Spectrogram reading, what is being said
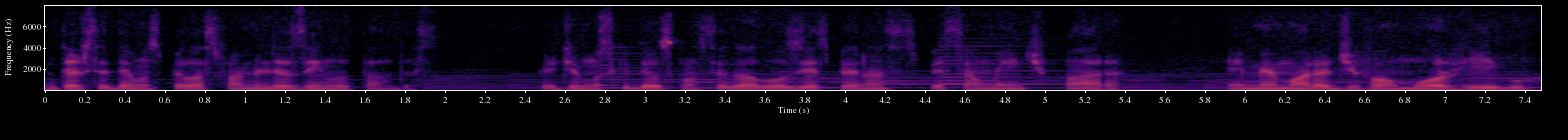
Intercedemos pelas famílias enlutadas. Pedimos que Deus conceda luz e esperança especialmente para, em memória de Valmor Rigo,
